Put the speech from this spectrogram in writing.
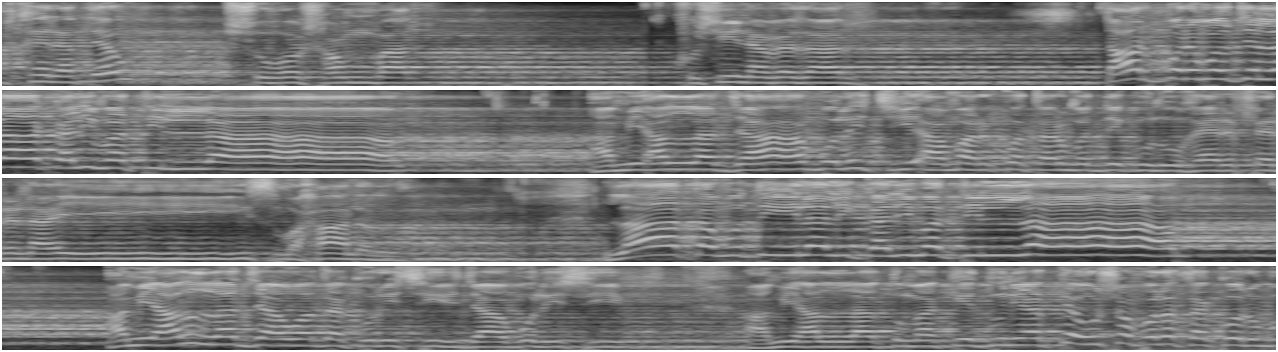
আখেরাতেও শুভ সংবাদ। খুশি না বেজার? তারপরে বলছে, লা কালিমাতিল্লা আমি আল্লাহ যা বলেছি, আমার কথার মধ্যে কোনো হের ফের নাই। সুহান আল্লাহ লা তাবদিল আলী কালিমাতিল্লা আমি আল্লাহ যা ওয়াদা করেছি, যা বলেছি, আমি আল্লাহ তোমাকে দুনিয়াতেও সফলতা করব,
